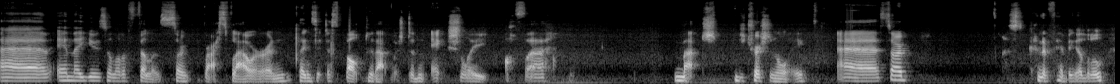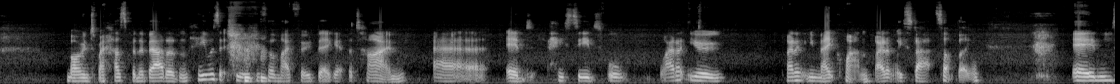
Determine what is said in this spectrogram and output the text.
Uh, and they use a lot of fillers, so rice flour and things that just bulked it up, which didn't actually offer much nutritionally. Uh, so I was kind of having a little moan to my husband about it, and he was actually looking for My Food Bag at the time, uh, and he said, "Well, why don't you, why don't you make one? Why don't we start something?" And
